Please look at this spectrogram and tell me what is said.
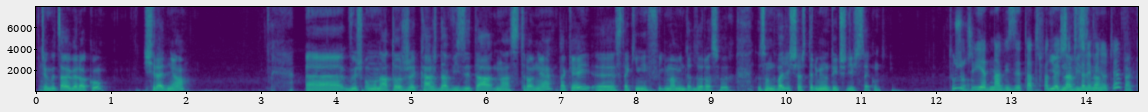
w ciągu całego roku średnio e, wyszło mu na to, że każda wizyta na stronie takiej e, z takimi filmami dla dorosłych to są 24 minuty i 30 sekund. Dużo. Czyli jedna wizyta trwa 24 minuty? Tak.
